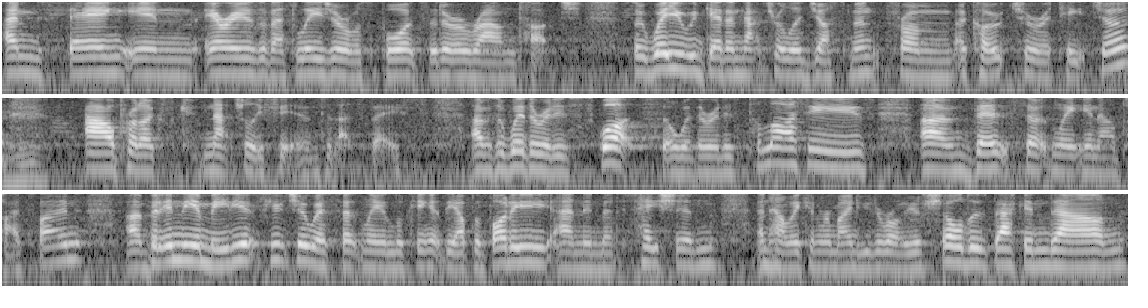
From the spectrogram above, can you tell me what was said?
and staying in areas of athleisure or sports that are around touch. So, where you would get a natural adjustment from a coach or a teacher, our products can naturally fit into that space. Um, so whether it is squats or whether it is Pilates, um, they're certainly in our pipeline. Um, but in the immediate future, we're certainly looking at the upper body and in meditation and how we can remind you to roll your shoulders back and down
